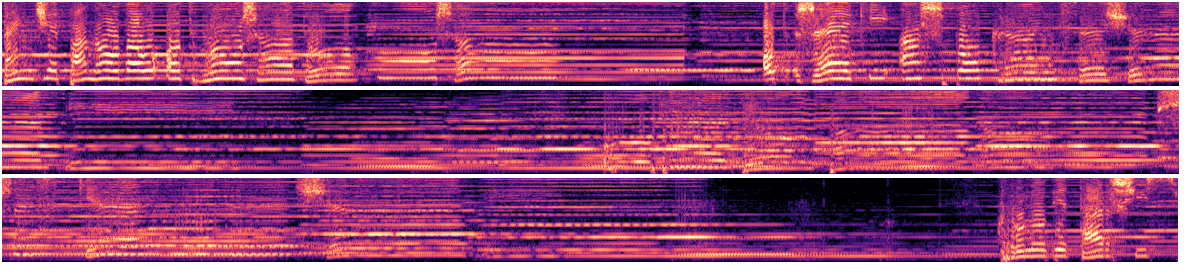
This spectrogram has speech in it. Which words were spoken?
Będzie panował od morza do morza, od rzeki aż po krańce ziemi. Królowie Tarsis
